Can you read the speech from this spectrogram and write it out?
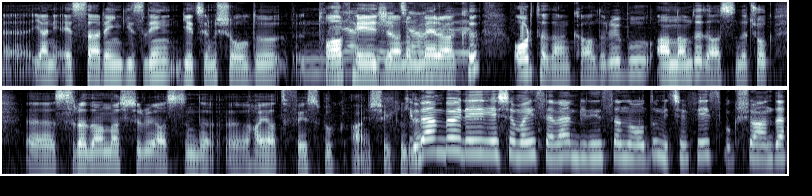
ee, yani esrarengizliğin getirmiş olduğu e, Merak, tuhaf heyecanı, heyecan, merakı evet. ortadan kaldırıyor. Bu anlamda da aslında çok e, sıradanlaştırıyor aslında e, hayatı Facebook aynı şekilde. Ki ben böyle yaşamayı seven bir insan olduğum için Facebook şu anda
